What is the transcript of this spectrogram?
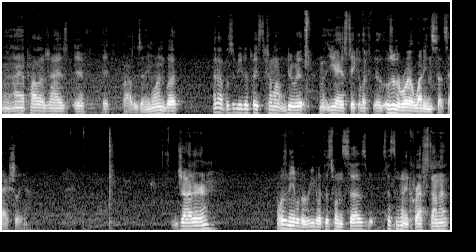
And I apologize if it bothers anyone, but I thought this would be a good place to come out and do it. And you guys take a look. Uh, those are the royal wedding sets, actually. Jotter. I wasn't able to read what this one says, but it says some kind of crest on it.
